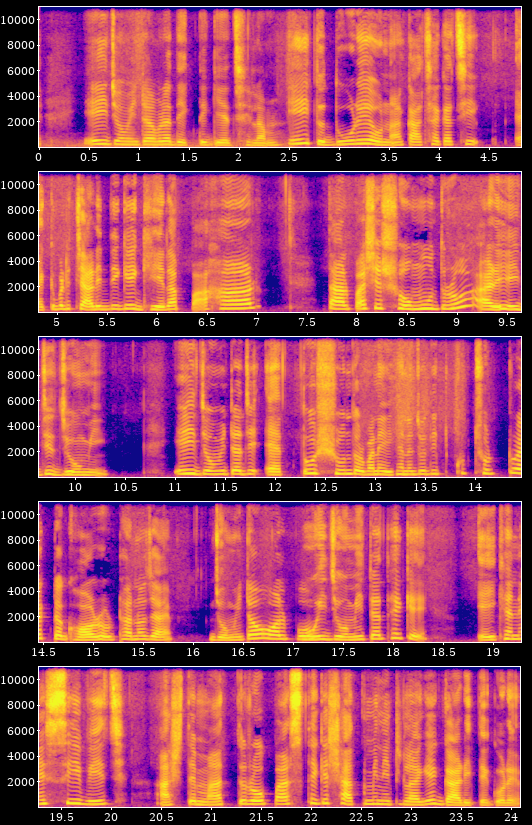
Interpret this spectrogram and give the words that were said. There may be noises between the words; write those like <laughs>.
এই জমিটা আমরা দেখতে গিয়েছিলাম। এই তো দূরেও না, কাছাকাছি একেবারে চারিদিকে ঘেরা পাহাড়, তার পাশে সমুদ্র আর এই যে জমি। এই জমিটা যে এত সুন্দর মানে এখানে যদি খুব ছোট্ট একটা ঘর ওঠানো যায়, জমিটাও অল্প। ওই জমিটা থেকে এইখানে সি বিচ আসতে মাত্র পাঁচ থেকে সাত মিনিট লাগে গাড়িতে করে।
